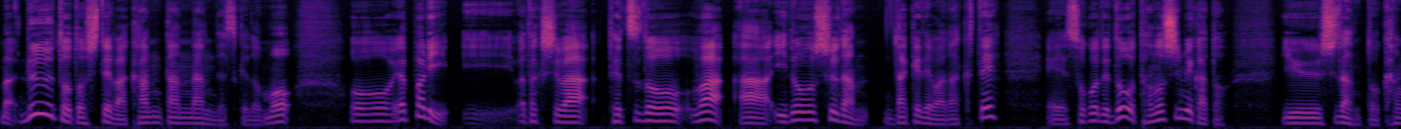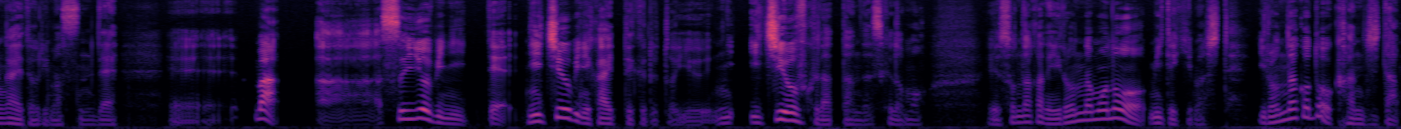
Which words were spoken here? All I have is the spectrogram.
まあ、ルートとしては簡単なんですけどもやっぱり私は鉄道は移動手段だけではなくて、えー、そこでどう楽しむかという手段と考えておりますんで、えー、まあ水曜日に行って日曜日に帰ってくるという一往復だったんですけどもその中でいろんなものを見てきましていろんなことを感じた。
